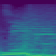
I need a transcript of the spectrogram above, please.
Yeah.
